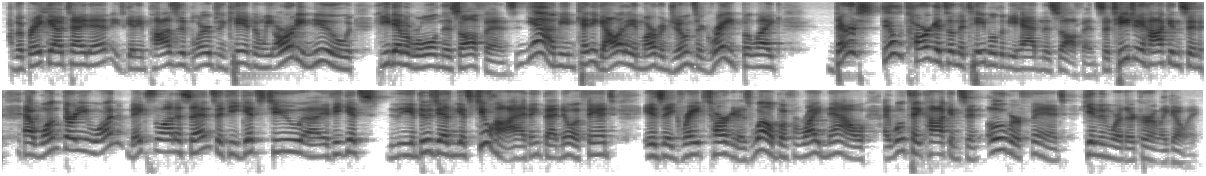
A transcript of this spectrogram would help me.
of a breakout tight end. He's getting positive blurbs in camp, and we already knew he'd have a role in this offense. And yeah, I mean, Kenny Golladay and Marvin Jones are great, but like there's still targets on the table to be had in this offense. So TJ Hockenson at 131 makes a lot of sense. If he gets too, uh, if he gets the enthusiasm gets too high, I think that Noah Fant is a great target as well. But for right now, I will take Hockenson over Fant, given where they're currently going.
